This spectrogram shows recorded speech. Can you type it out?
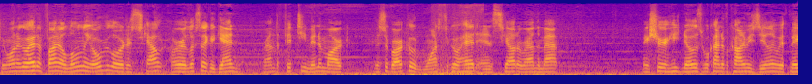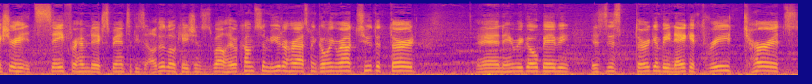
They want to go ahead and find a Lonely Overlord or scout, or it looks like again, around the 15 minute mark, Mr. Barcode wants to go ahead and scout around the map. Make sure he knows what kind of economy he's dealing with. Make sure it's safe for him to expand to these other locations as well. Here comes some Muta harassment going around to the third. And here we go, baby. Is this third going to be naked? Three turrets.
